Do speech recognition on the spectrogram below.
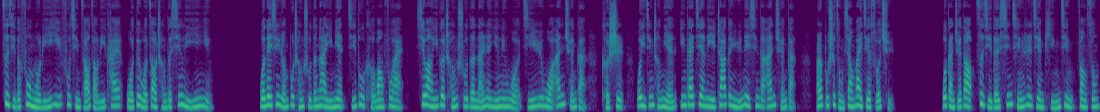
自己的父母离异，父亲早早离开，我对我造成的心理阴影。我内心仍不成熟的那一面，极度渴望父爱，希望一个成熟的男人引领我，给予我安全感。可是我已经成年，应该建立扎根于内心的安全感，而不是总向外界索取。我感觉到自己的心情日渐平静、放松，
